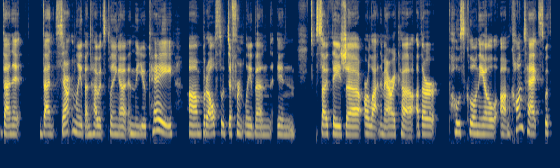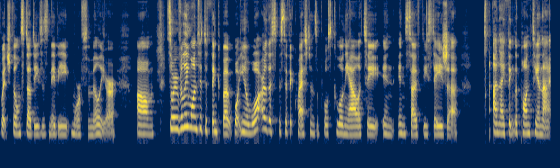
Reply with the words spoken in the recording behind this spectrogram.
than it than certainly than how it's playing out in the UK, um, but also differently than in South Asia or Latin America, other post-colonial um, contexts with which film studies is maybe more familiar. Um, so I really wanted to think about what you know what are the specific questions of post-coloniality in in Southeast Asia. And I think the Pontianak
